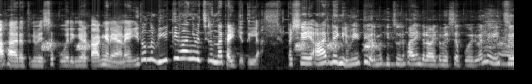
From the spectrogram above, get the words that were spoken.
ആഹാരത്തിന് വിശപ്പ് വരും കേട്ടോ. അങ്ങനെയാണ്. ഇതൊന്നും വീട്ടിൽ വാങ്ങി വെച്ചിരുന്നാൽ കഴിക്കത്തില്ല. പക്ഷേ ആരുടെയെങ്കിലും വീട്ടിൽ വരുമ്പോൾ കിച്ചുവിന് ഭയങ്കരമായിട്ട് വിശപ്പ് വരും അല്ലേ കിച്ചു?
